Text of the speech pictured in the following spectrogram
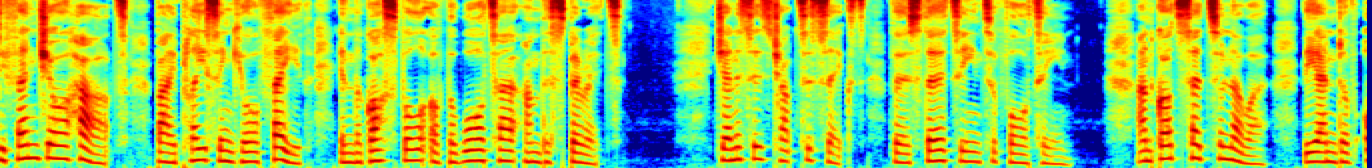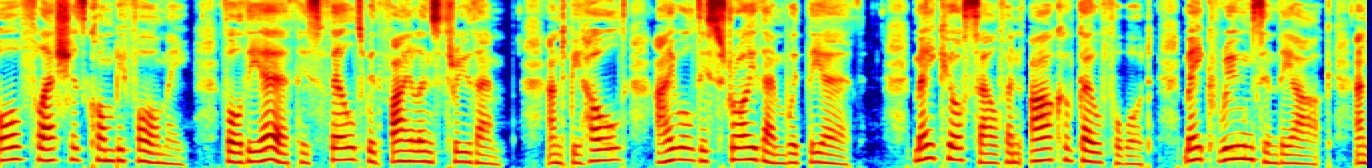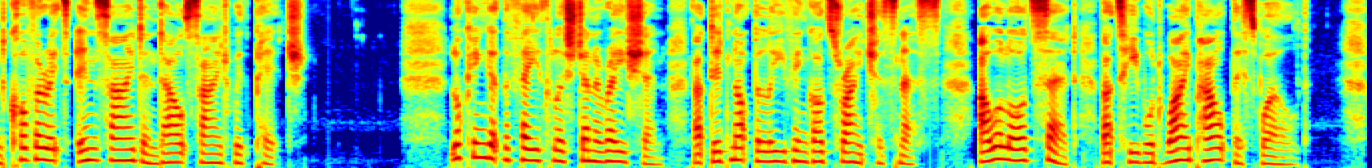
Defend your heart by placing your faith in the gospel of the water and the Spirit. Genesis chapter 6, verse 13 to 14. And God said to Noah, The end of all flesh has come before me, for the earth is filled with violence through them. And behold, I will destroy them with the earth. Make yourself an ark of gopher wood, make rooms in the ark, and cover it inside and outside with pitch. Looking at the faithless generation that did not believe in God's righteousness, our Lord said that He would wipe out this world.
